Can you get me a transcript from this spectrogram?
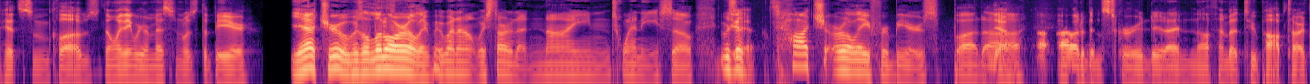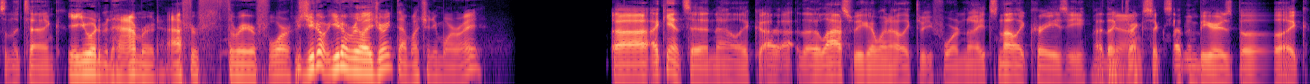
hit some clubs. The only thing we were missing was the beer. Yeah, true. It was a little early. We went out. We started at nine twenty, so it was Yeah. a touch early for beers. But uh, yeah, I, I would have been screwed, dude. I had nothing but two pop tarts in the tank. yeah, you would have been hammered after three or four because you don't you don't really drink that much anymore, right? Uh, I can't say that now. Like I, I- the last week, I went out like three, four nights. Not like crazy. I like drank six, seven beers, but like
